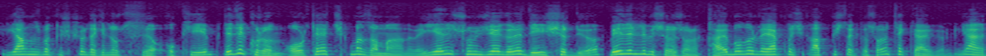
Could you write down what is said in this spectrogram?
yalnız bakın şuradaki notu size okuyayım. Dede ortaya çıkma zamanı ve yeri sunucuya göre değişir diyor. Belirli bir süre sonra kaybolur ve yaklaşık 60 dakika sonra tekrar görünür. Yani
